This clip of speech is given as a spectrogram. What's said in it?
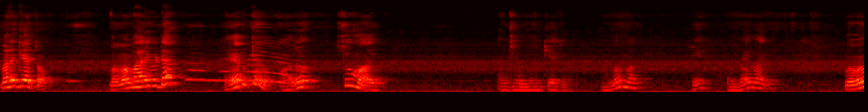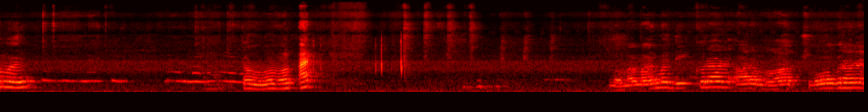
મને કહેતો. મમ્મા મારી બેટા? હે બેટા અરે શું માર્યું અંજુ મને કહેતો મમ્મા માર હે મમ્માએ માર્યું. મમ્મા મારું તો મમ્મા મારું આટ મમ્મા મારું મારા દીકરાને અરે મારા છોકરાને.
